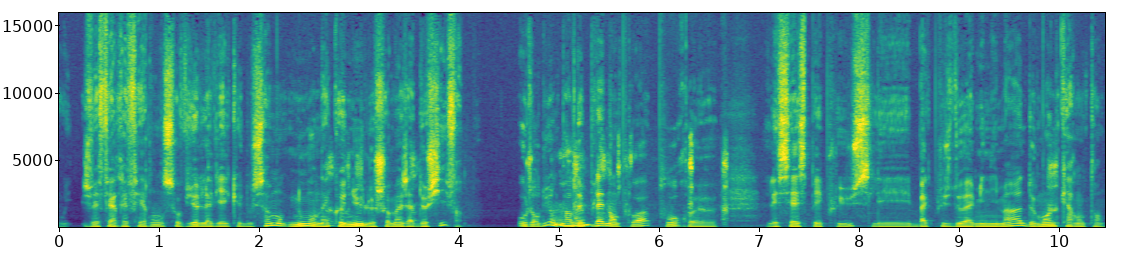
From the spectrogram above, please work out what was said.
oui, je vais faire référence au vieux de la vieille que nous sommes. Nous, on a connu le chômage à deux chiffres. Aujourd'hui, on parle de mhm. plein emploi pour euh, les CSP+, les Bac plus 2 à minima de moins de 40 ans.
